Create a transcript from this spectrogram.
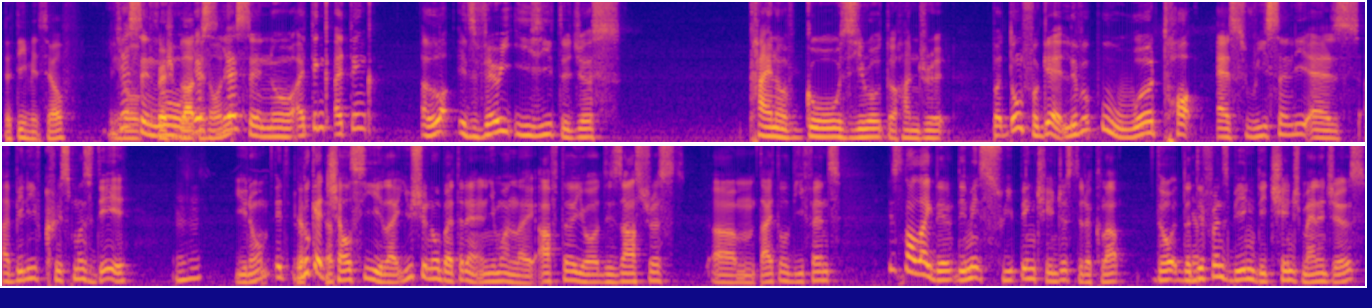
the team itself. You yes know, and fresh no. blood Yes, and yes and no. I think I think a lot. It's very easy to just kind of go zero to hundred, but don't forget Liverpool were top as recently as I believe Christmas Day. Mm-hmm. You know, it. Yep, look at yep. Chelsea. Like you should know better than anyone. Like after your disastrous um title defense, it's not like they they made sweeping changes to the club. The the Yep. difference being they changed managers.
